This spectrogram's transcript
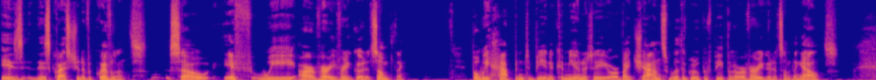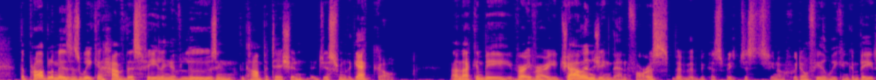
is this question of equivalence. So if we are very very good at something, but we happen to be in a community or by chance with a group of people who are very good at something else, the problem is is we can have this feeling of losing the competition just from the get-go and that can be very very challenging then for us because we just you know if we don't feel we can compete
